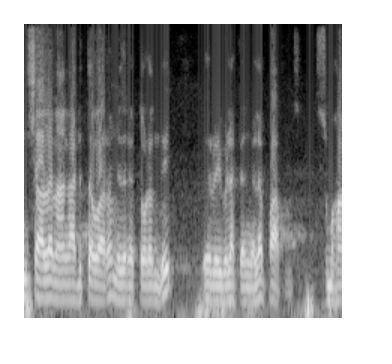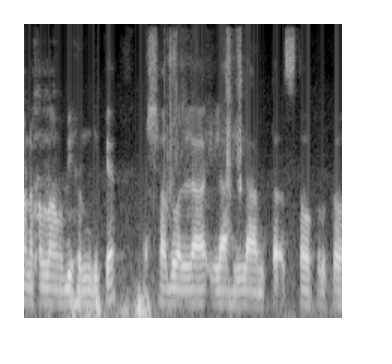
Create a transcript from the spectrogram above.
இன்ஷால்ல நாங்கள் அடுத்த வாரம் இதில் தொடர்ந்து இதனுடைய விளக்கங்களை பார்ப்போம். சுபஹானக்கல்லாம் அபிஹந்திக்க அஷாது அல்லா இலா இல்லா அந்த அஸ்தக்ஃபிருக்க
